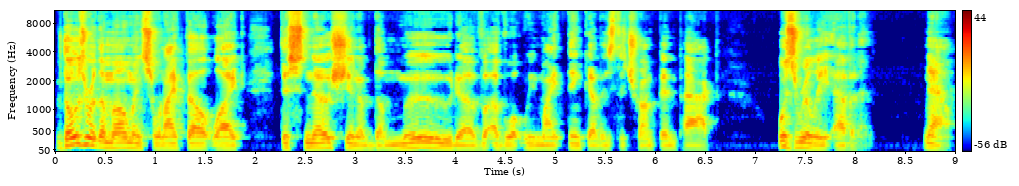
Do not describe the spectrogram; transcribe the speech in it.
those were the moments when I felt like this notion of the mood of, of what we might think of as the Trump impact was really evident. Now,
